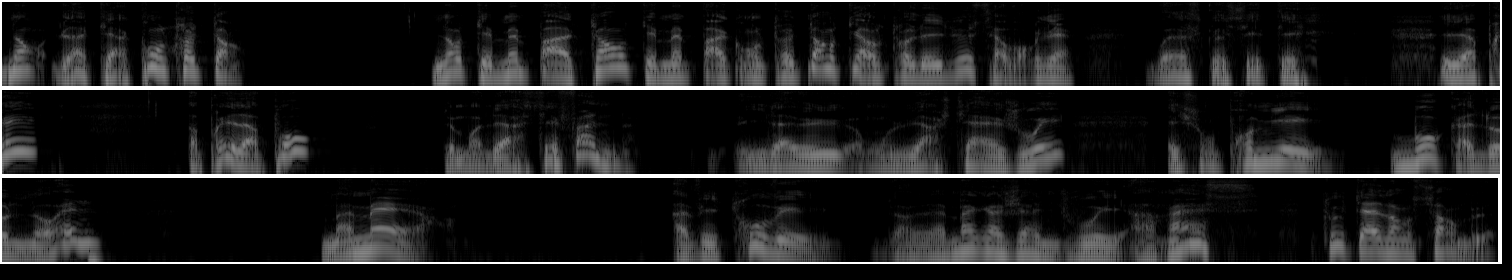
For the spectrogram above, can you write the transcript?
Non, là, tu es à contre-temps. Non, tu même pas à temps, tu même pas à contre-temps, tu es entre les deux, ça vaut rien. Voilà ce que c'était. Et après, après la peau, demandez à Stéphane. Il a eu, on lui a acheté un jouet, et son premier beau cadeau de Noël, ma mère avait trouvé dans un magasin de jouets à Reims tout un ensemble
